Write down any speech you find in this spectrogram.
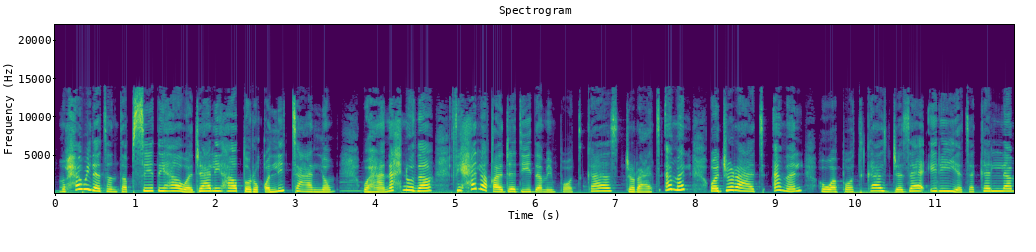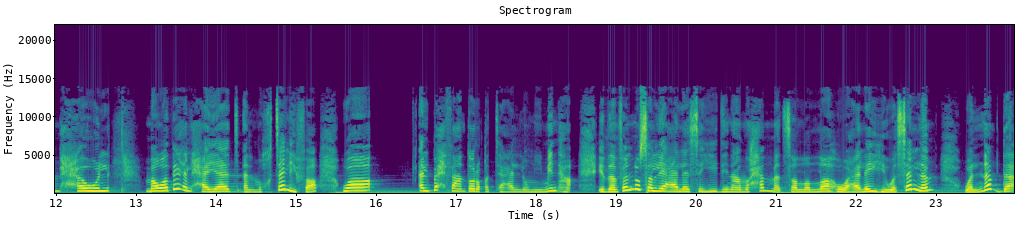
محاولة تبسيطها وجعلها طرق للتعلم. وها نحن ذا في حلقة جديدة من بودكاست جرعة أمل. وجرعة أمل هو بودكاست جزائري يتكلم حول مواضيع الحياة المختلفة. والبحث عن طرق التعلم منها. إذا فلنصلي على سيدنا محمد صلى الله عليه وسلم ولنبدأ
